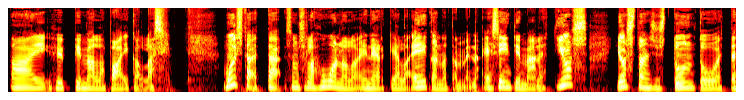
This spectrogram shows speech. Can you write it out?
tai hyppimällä paikallasi. Muista, että semmoisella huonolla energialla ei kannata mennä esiintymään. Että jos jostain syystä tuntuu, että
